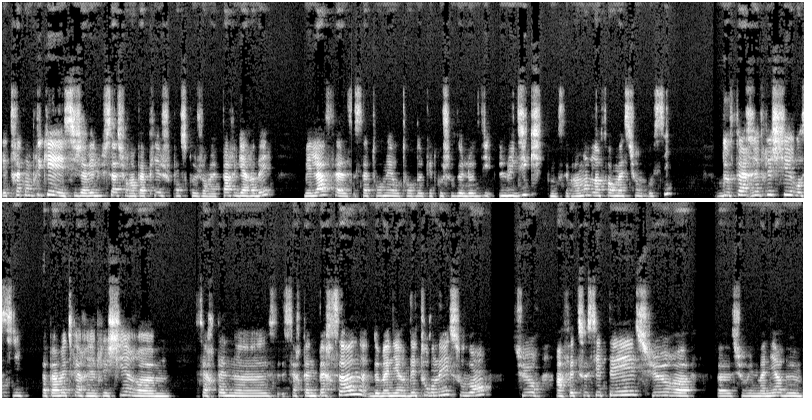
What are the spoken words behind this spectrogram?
et très compliquées. Et si j'avais lu ça sur un papier, je pense que j'aurais pas regardé. Mais là, ça, tournait autour de quelque chose de ludique, donc c'est vraiment de l'information aussi. De faire réfléchir aussi, ça permet de faire réfléchir euh, certaines, euh, certaines personnes de manière détournée souvent sur un fait de société, sur, euh, sur une manière de,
